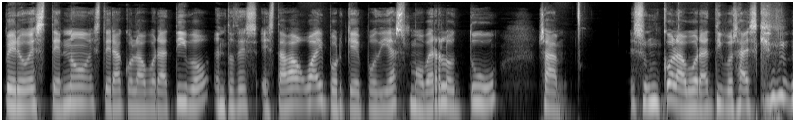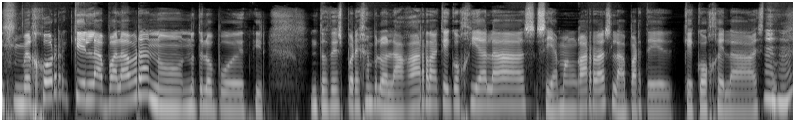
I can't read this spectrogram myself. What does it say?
Pero este no, este era colaborativo, entonces estaba guay porque podías moverlo tú. O sea, es un colaborativo, o sea, es que mejor que la palabra no, no te lo puedo decir. Entonces, por ejemplo, la garra que cogía las, se llaman garras, la parte que coge la, esto, Ujú.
